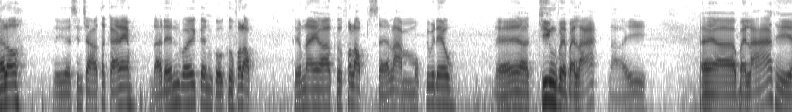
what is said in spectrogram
Hello, thì ờ, xin chào tất cả anh em đã đến với kênh của Cường Phá Lộc. Thì hôm nay ờ, Cường Phá Lộc sẽ làm một cái video để ờ, chuyên về bài lá. Đấy. Bài lá thì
